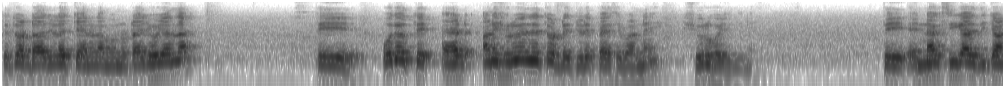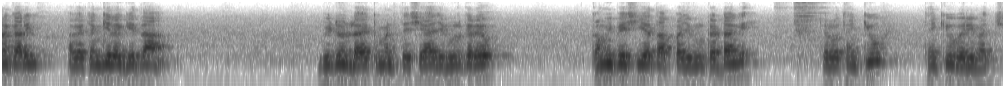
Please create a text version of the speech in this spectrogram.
ਤੇ ਤੁਹਾਡਾ ਜਿਹੜਾ ਚੈਨਲ ਆ ਮੋਨੇਟਾਈਜ਼ ਹੋ ਜਾਂਦਾ ਤੇ ਉਹਦੇ ਉੱਤੇ ਐਡ ਆਉਣੇ ਸ਼ੁਰੂ ਹੋ ਜਾਂਦੇ, ਤੁਹਾਡੇ ਜਿਹੜੇ ਪੈਸੇ ਬਣਨੇ ਸ਼ੁਰੂ ਹੋ ਜਾਂਦੇ ਨੇ। ਤੇ ਇੰਨਾ ਕੁ ਸੀਗਾ ਅੱਜ ਦੀ ਜਾਣਕਾਰੀ। ਅਗਰ ਚੰਗੀ ਲੱਗੀ ਤਾਂ ਵੀਡੀਓ ਨੂੰ ਲਾਈਕ ਕਮੈਂਟ ਤੇ ਸ਼ੇਅਰ ਜ਼ਰੂਰ ਕਰਿਓ। ਕਮੀ ਪੇਸ਼ੀ ਹੈ ਤਾਂ ਆਪਾਂ ਜ਼ਰੂਰ ਕੱਢਾਂਗੇ। ਚਲੋ thank you thank you very much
